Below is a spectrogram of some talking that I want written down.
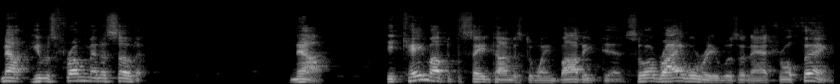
Now, he was from Minnesota. Now, he came up at the same time as Duane Bobick did, so a rivalry was a natural thing.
